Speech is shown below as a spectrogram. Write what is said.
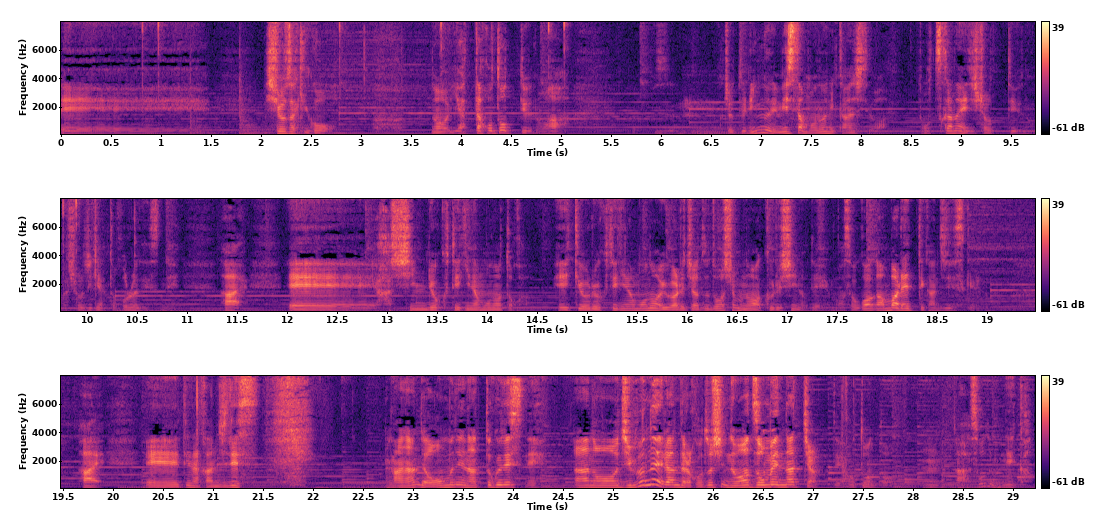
えー、塩崎豪のやったことっていうのはちょっとリングで見せたものに関しては落ち着かないでしょっていうのが正直なところですね。はい。えー、発信力的なものとか影響力的なものを言われちゃうとどうしても脳は苦しいので、まあ、そこは頑張れって感じですけれども。はい。えー、てな感じです。まあなんでおおむね納得ですね。あの自分の選んだら今年ノア染めになっちゃうのでほとんど。うん。あ、そうでもねえか。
